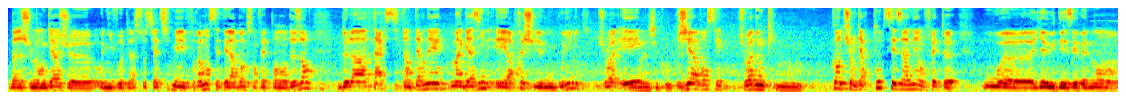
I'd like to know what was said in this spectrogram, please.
ben, je m'engage euh, au niveau de l'associatif, mais vraiment c'était la boxe en fait pendant deux ans, de la taxe, site internet, magazine, et après je suis devenu boulimique, tu vois, et j'ai avancé, tu vois, donc mm. Quand tu regardes toutes ces années en fait euh, où euh, il y a eu des événements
